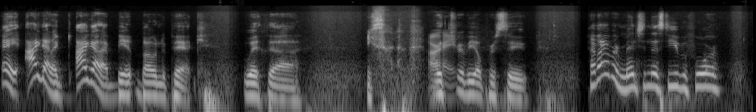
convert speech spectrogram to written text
Hey, I got a I got a bone to pick with uh all with right. Trivial Pursuit. Have I ever mentioned this to you before?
